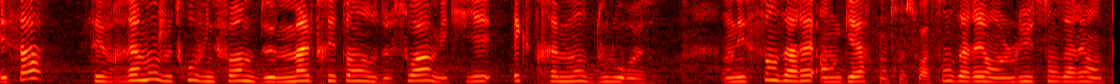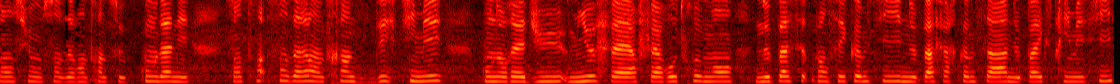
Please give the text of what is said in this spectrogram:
Et ça, c'est vraiment, je trouve, une forme de maltraitance de soi, mais qui est extrêmement douloureuse. On est sans arrêt en guerre contre soi, sans arrêt en lutte, sans arrêt en tension, sans arrêt en train de se condamner, sans, arrêt en train d'estimer qu'on aurait dû mieux faire, faire autrement, ne pas penser comme ci, ne pas faire comme ça, ne pas exprimer ci,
